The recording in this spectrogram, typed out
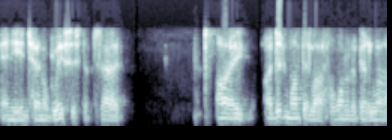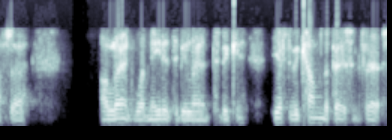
and your internal belief system. So I I didn't want that life. I wanted a better life. So I learned what needed to be learned. To be, you have to become the person first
